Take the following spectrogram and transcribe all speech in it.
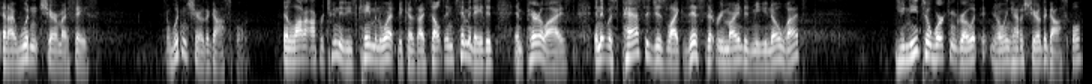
And I wouldn't share my faith. I wouldn't share the gospel. And a lot of opportunities came and went because I felt intimidated and paralyzed. And it was passages like this that reminded me you know what? You need to work and grow it, knowing how to share the gospel.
